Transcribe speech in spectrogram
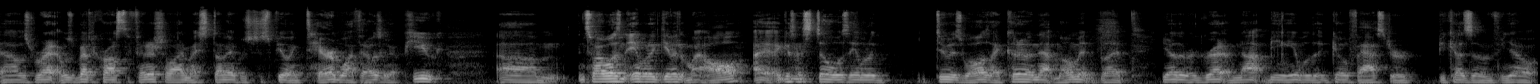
uh, I was right. I was about to cross the finish line. My stomach was just feeling terrible. I thought I was gonna puke, um, and so I wasn't able to give it my all. I, I guess I still was able to do as well as I could have in that moment, but you know the regret of not being able to go faster because of you know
